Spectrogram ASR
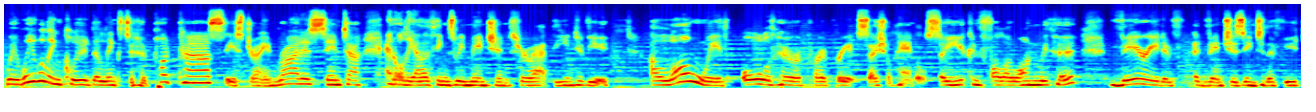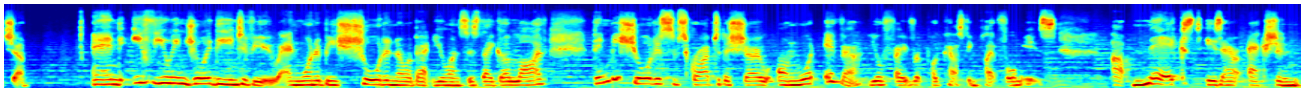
where we will include the links to her podcast, the Australian Writers Centre, and all the other things we mentioned throughout the interview, along with all of her appropriate social handles so you can follow on with her varied adventures into the future. And if you enjoyed the interview and want to be sure to know about Nuance as they go live, then be sure to subscribe to the show on whatever your favourite podcasting platform is. Up next is our action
